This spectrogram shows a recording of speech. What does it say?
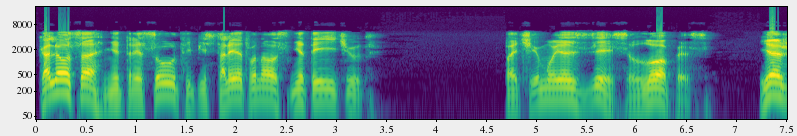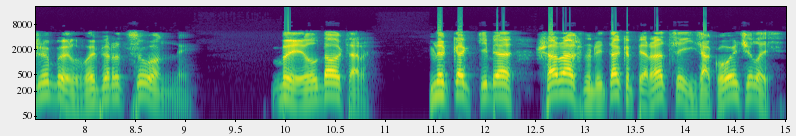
Колеса не трясут и пистолет в нос не тычут. Почему я здесь, Лопес? Я же был в операционной. Был, доктор. Но как тебя шарахнули, так операция и закончилась.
